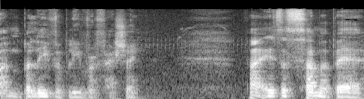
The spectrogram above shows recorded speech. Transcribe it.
Unbelievably refreshing. That is a summer beer.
